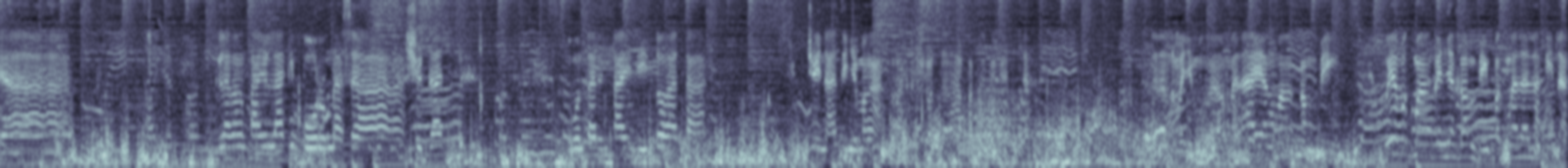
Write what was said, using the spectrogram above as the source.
Kaya, wala lang tayo laging purong nasa syudad. Pumunta rin tayo dito at ah, enjoy natin yung mga attraction na napakaganda. Ano naman yung mga malayang mga kambing. Kuya, pag mga ganyan kambing, pag malalaki na,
